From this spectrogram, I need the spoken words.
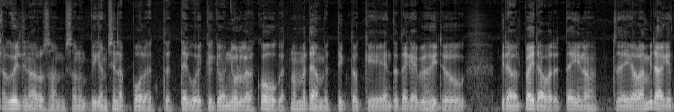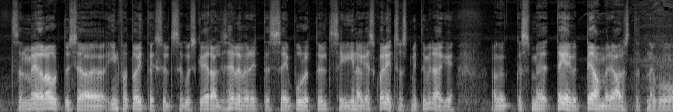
aga üldine arusaam, mis on pigem sinnapoole, et, et tegu ikkagi on julgeolekuohuga, et noh, me teame, et TikToki enda tegevjuhid ju pidevalt väidavad, et ei noh, ei ole midagi, et see on meelelahutus ja infot hoitakse üldse kuskil eraldi serverites, see ei puuduta üldse Hiina keskvalitsust, mitte midagi, aga kas me tegelikult teame reaalselt, et nagu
